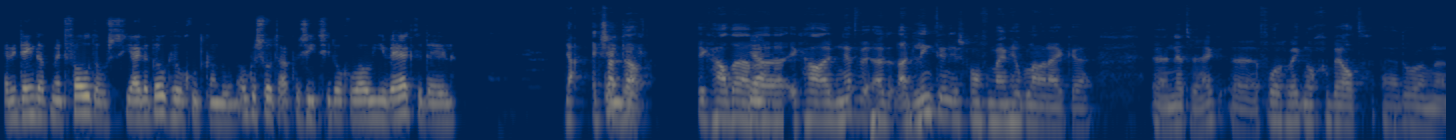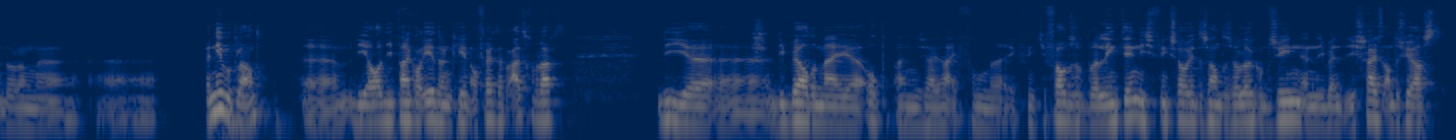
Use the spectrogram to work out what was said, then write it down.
En ik denk dat met foto's jij dat ook heel goed kan doen. Ook een soort acquisitie door gewoon je werk te delen. Ja, exact dat. Ik. ik. haal daar, ja. uh, ik haal uit, netwerk, uit, uit, LinkedIn is gewoon voor mij een heel belangrijk netwerk. vorige week nog gebeld door een, door een, een nieuwe klant. die, al, die waar ik al eerder een keer een offerte heb uitgebracht. Die, uh, die belde mij uh, op en die zei: nou, ik, vond, uh, ik vind je foto's op LinkedIn die vind ik zo interessant en zo leuk om te zien. En je, bent, je schrijft enthousiast.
